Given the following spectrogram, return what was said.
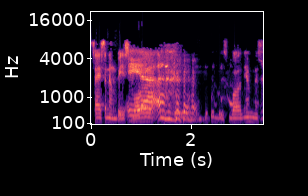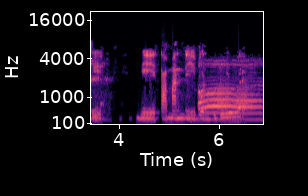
Saya senang baseball. Iya. itu, itu baseballnya masih di taman di Borobudur. Oh,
